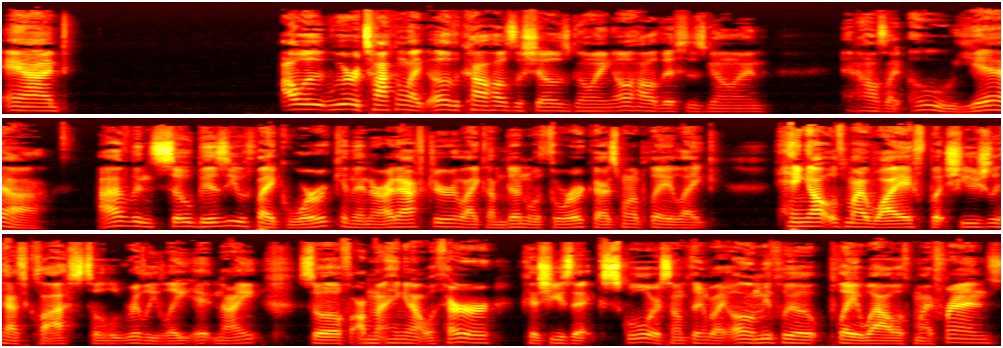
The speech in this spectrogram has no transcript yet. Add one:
and I was, we were talking like, oh, the Kyle, how's the show's going? Oh, how this is going, and I was like, oh yeah, I've been so busy with like work, and then right after like I'm done with work, I just want to play like hang out with my wife, but she usually has class till really late at night. So if I'm not hanging out with her because she's at school or something, I'm like, oh, let me play, play WoW with my friends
